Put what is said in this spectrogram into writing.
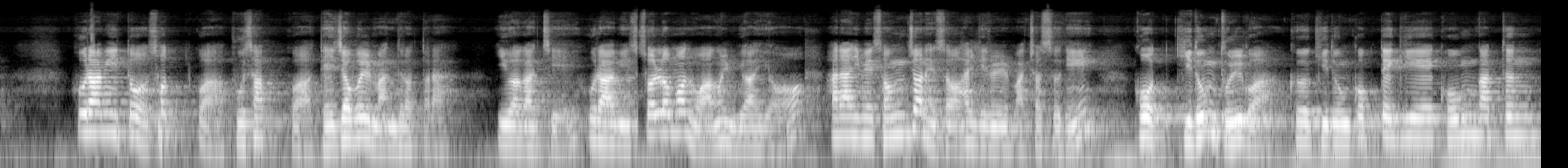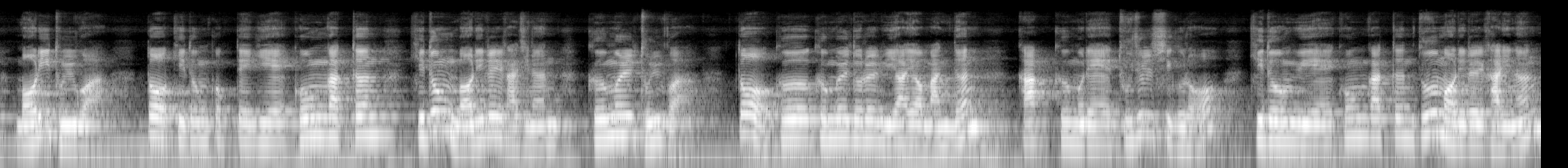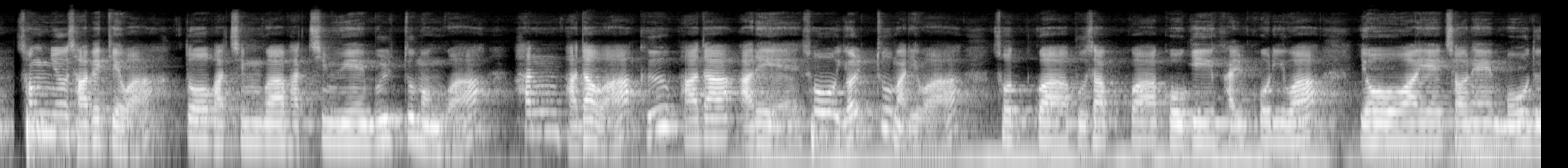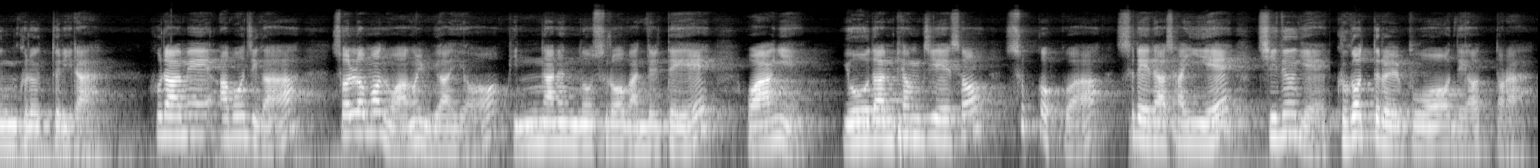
후람이 또 솥과 부삽과 대접을 만들었더라. 이와 같이 후람이 솔로몬 왕을 위하여 하나님의 성전에서 할 일을 마쳤으니 곧 기둥 둘과 그 기둥 꼭대기에 공 같은 머리 둘과 또 기둥 꼭대기에 공 같은 기둥 머리를 가지는 그물 둘과 또 그 그물들을 위하여 만든 각 그물의 두 줄씩으로 기둥 위에 공 같은 두 머리를 가리는 석류 400개와 또 받침과 받침 위에 물두멍과 한 바다와 그 바다 아래에 소 12마리와 솥과 부삽과 고기 갈고리와 여호와의 전의 모든 그릇들이라 후람의 아버지가 솔로몬 왕을 위하여 빛나는 노수로 만들 때에 왕이 요단 평지에서 숲꽃과 스레다 사이에 진흙에 그것들을 부어 내었더라.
